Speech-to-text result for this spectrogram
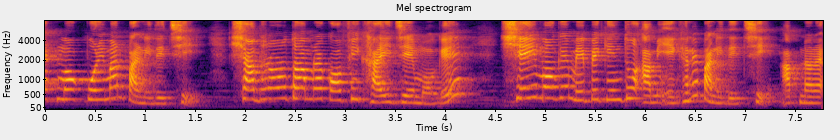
এক মগ পরিমাণ পানি দিচ্ছি। সাধারণত আমরা কফি খাই যে মগে, সেই মগে মেপে কিন্তু আমি এখানে পানি দিচ্ছি। আপনারা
